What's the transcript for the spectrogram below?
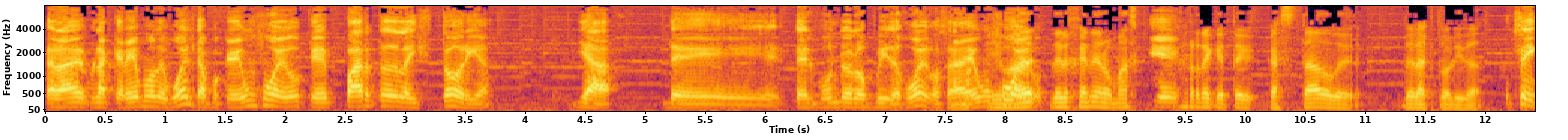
la, la queremos de vuelta, porque es un juego que es parte de la historia ya de, del mundo de los videojuegos. O sea, es un juego del género más que- requete gastado de, de la actualidad. Sí,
